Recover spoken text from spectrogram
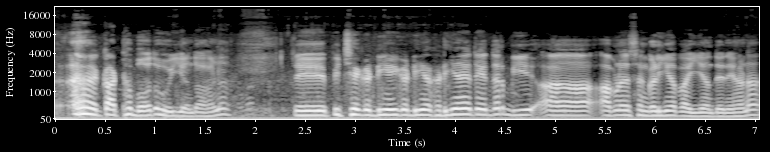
ਇਕੱਠ ਬਹੁਤ ਹੋਈ ਜਾਂਦਾ ਹਨਾ। ਤੇ ਪਿੱਛੇ ਗੱਡੀਆਂ ਹੀ ਗੱਡੀਆਂ ਖੜੀਆਂ ਨੇ ਤੇ ਇੱਧਰ ਵੀ ਆ, ਆਪਣੇ ਸੰਗਲੀਆਂ ਪਾਈ ਜਾਂਦੇ ਨੇ ਹਨਾ।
